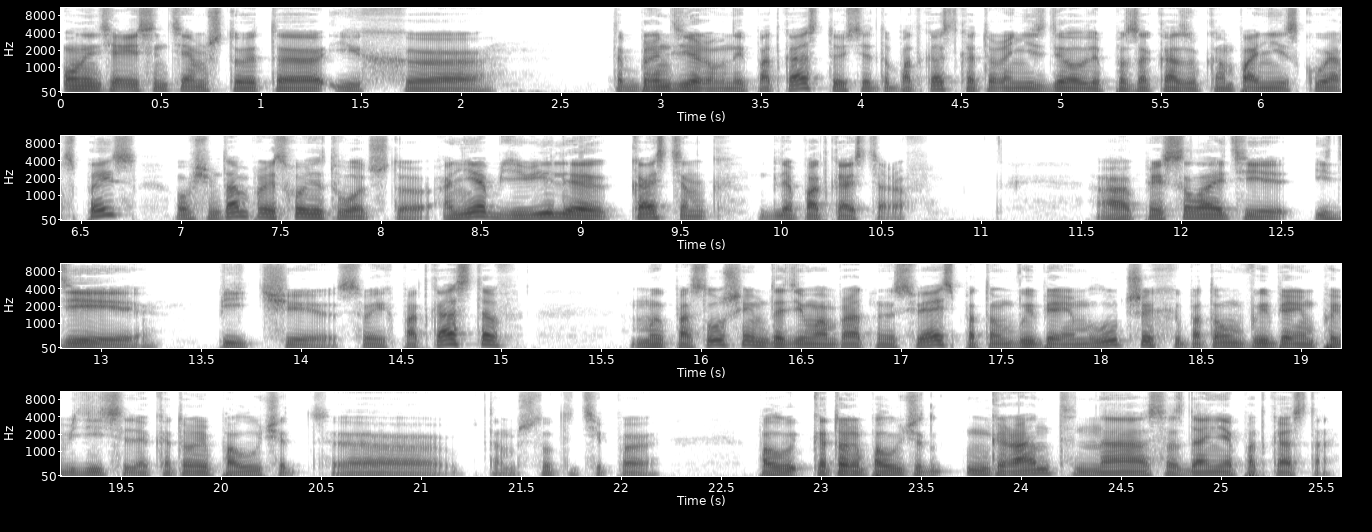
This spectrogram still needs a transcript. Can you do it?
он интересен тем, что это их э, это брендированный подкаст, то есть это подкаст, который они сделали по заказу компании Squarespace. В общем, там происходит вот что. Они объявили кастинг для подкастеров. А, присылайте идеи, питчи своих подкастов, мы послушаем, дадим обратную связь, потом выберем лучших, и потом выберем победителя, который получит э, там что-то типа... Полу- который получит грант на создание подкаста.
